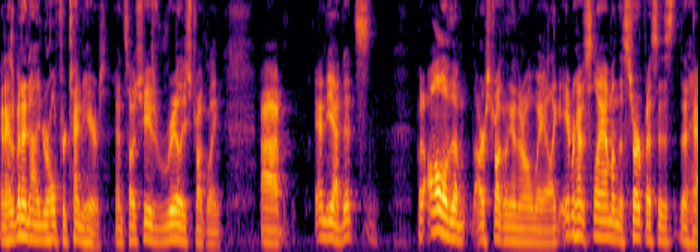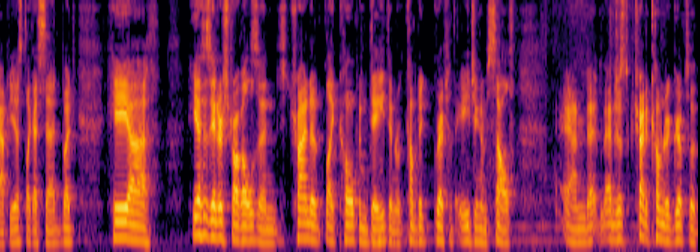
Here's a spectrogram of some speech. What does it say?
and has been a nine year old for 10 years. And so she's really struggling. Uh, and yeah, that's but all of them are struggling in their own way. Like Abraham Slam on the surface is the happiest, like I said, but he uh, he has his inner struggles and trying to like cope and date and come to grips with aging himself, and and just trying to come to grips with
